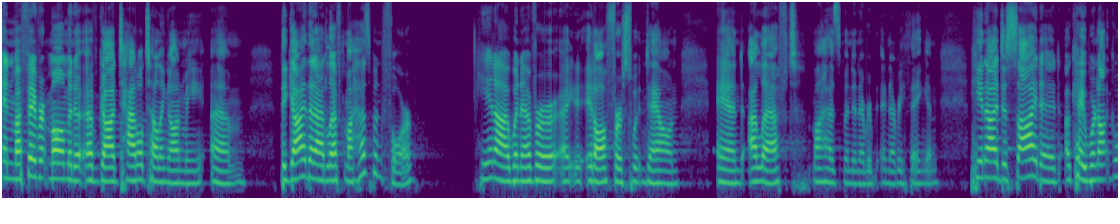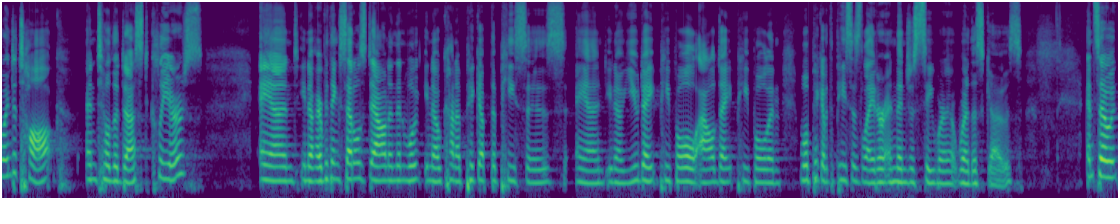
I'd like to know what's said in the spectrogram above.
And my favorite moment of God tattletelling on me, um, the guy that I'd left my husband for, he and I, whenever uh, it all first went down, and I left my husband and, every, and everything, and he and I decided, okay, we're not going to talk until the dust clears and you know everything settles down and then we'll you know kind of pick up the pieces and you know you date people i'll date people and we'll pick up the pieces later and then just see where, where this goes. And so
